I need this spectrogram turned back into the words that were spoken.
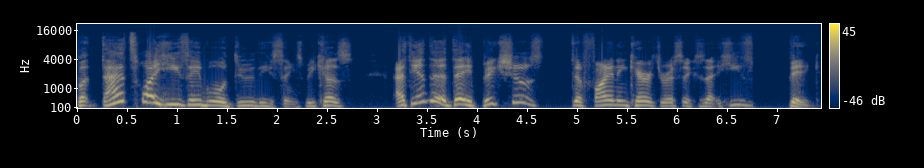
But that's why he's able to do these things because at the end of the day, Big Show's defining characteristic is that he's big.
